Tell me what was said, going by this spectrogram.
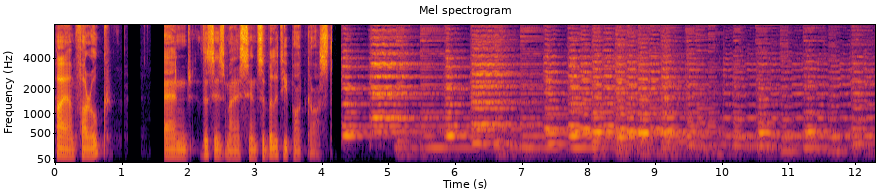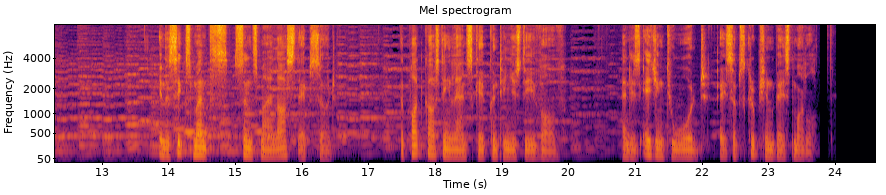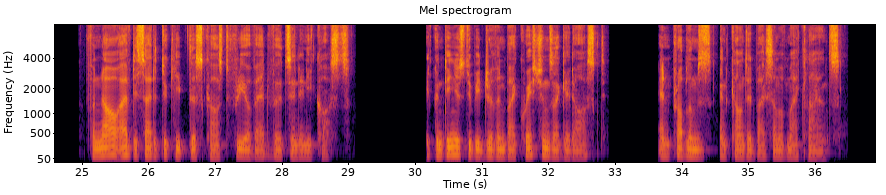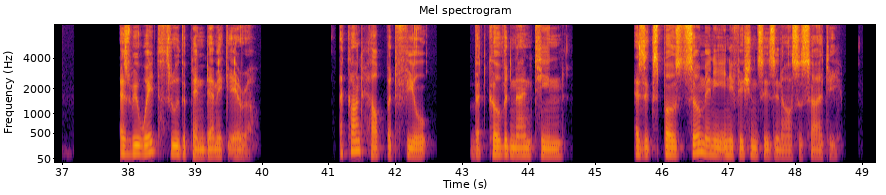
Hi, I'm Faruk, and this is my Sensibility Podcast. In the six months since my last episode, the podcasting landscape continues to evolve and is edging toward a subscription based model. For now, I've decided to keep this cast free of adverts and any costs. It continues to be driven by questions I get asked and problems encountered by some of my clients. As we wade through the pandemic era, I can't help but feel that COVID 19 has exposed so many inefficiencies in our society,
